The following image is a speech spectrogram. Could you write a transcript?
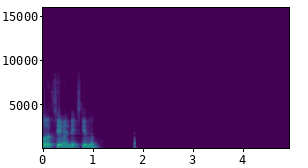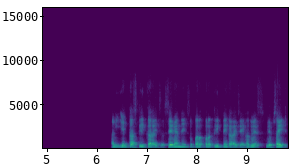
परत सेव्ह अँड नेक्स्ट केलं आणि एकदाच क्लिक करायचं. सेव्ह अँड नेक्स्ट परत परत क्लिक नाही करायचं. एखाद वेळेस वेबसाईट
